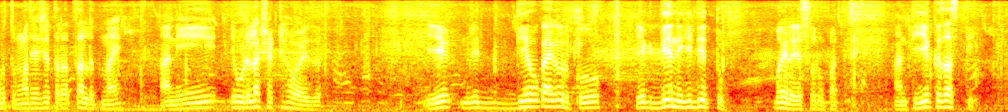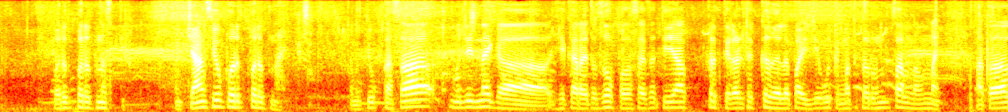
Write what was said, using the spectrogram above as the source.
उतुमात ह्या क्षेत्रात चालत नाही आणि एवढं लक्षात ठेवायचं. एक म्हणजे देव काय करतो एक देणगी देतो बैलाच्या स्वरूपात. आणि ती एकच असते. परत परत नसते. चान्स येऊ परत परत नाही. त्यामुळे तो कसा म्हणजे नाही का हे करायचा झोपत असायचा ते या प्रत्येकाला ठक्क कळलं पाहिजे उत्तमात करून चालणार नाही. आता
